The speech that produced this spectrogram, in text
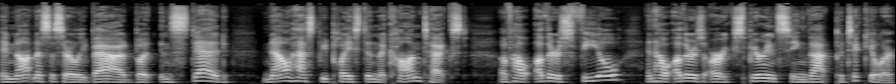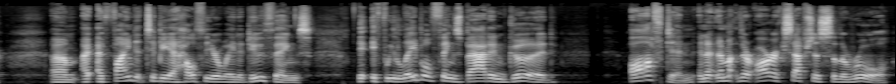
and not necessarily bad but instead now has to be placed in the context of how others feel and how others are experiencing that particular. Um, I, I, find it to be a healthier way to do things. If we label things bad and good, often, and, and there are exceptions to the rule,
